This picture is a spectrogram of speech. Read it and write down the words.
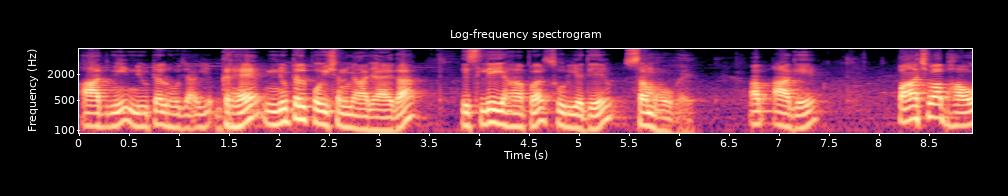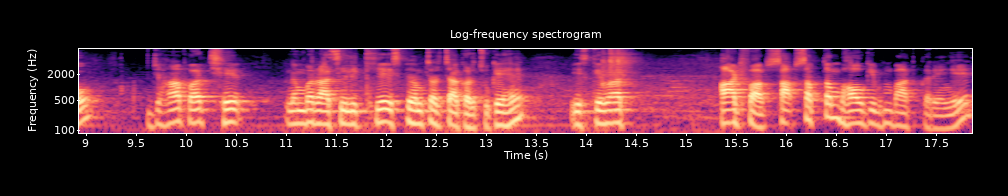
आदमी न्यूट्रल हो जाए, ग्रह न्यूट्रल पोजीशन में आ जाएगा, इसलिए यहाँ पर सूर्यदेव सम हो गए। अब आगे, पांचवा भाव, जहाँ पर छः नंबर राशि लिखी है, इस पर हम चर्चा कर चुके हैं। इसके बाद आठवा सप्तम भाव की हम बात करेंगे।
